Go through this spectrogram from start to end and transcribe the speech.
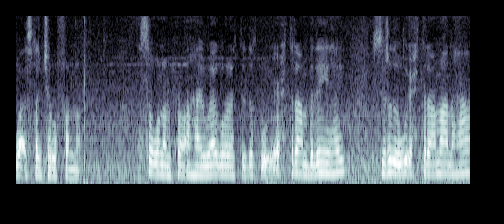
waa isqanjaruufano isaguna muxuu ahaay waagi horeeto dadku u ixtiraam badan yahay wasiirada ugu ixtiraamaan ahaa.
